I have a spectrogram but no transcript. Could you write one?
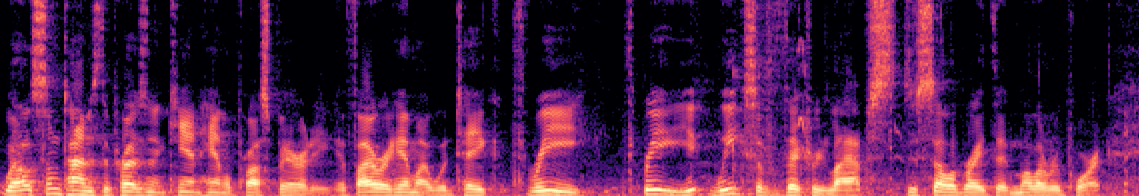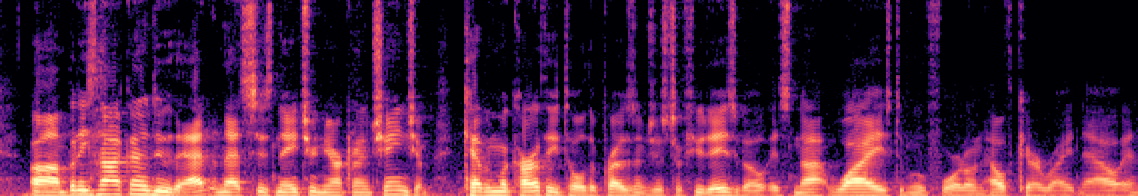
Well, sometimes the president can't handle prosperity. If I were him, I would take three three weeks of victory laps to celebrate the Mueller report. Um, but he's not going to do that, and that's his nature, and you're not going to change him. Kevin McCarthy told the president just a few days ago it's not wise to move forward on health care right now. And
